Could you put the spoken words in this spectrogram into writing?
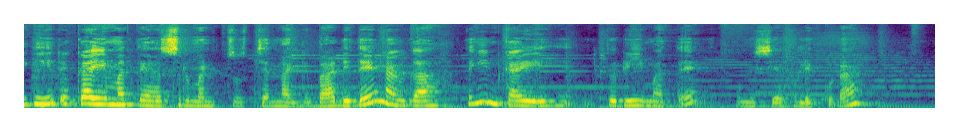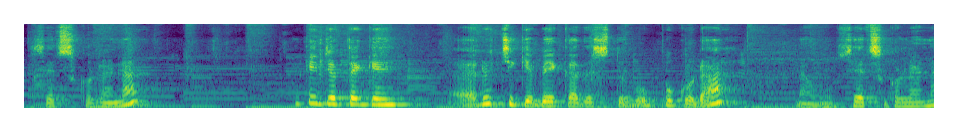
ಈಗ ಹೀರೆಕಾಯಿ ಮತ್ತು ಹಸಿರು ಮೆಣಸು ಚೆನ್ನಾಗಿ ಬಾಡಿದೆ. ನಾವೀಗ ತೆಂಗಿನಕಾಯಿ ತುರಿ ಮತ್ತು ಹುಣಸೆ ಹುಳಿ ಕೂಡ ಸೇರಿಸ್ಕೊಳ್ಳೋಣ. ಹಾಗೆ ಜೊತೆಗೆ ರುಚಿಗೆ ಬೇಕಾದಷ್ಟು ಉಪ್ಪು ಕೂಡ ನಾವು ಸೇರಿಸ್ಕೊಳ್ಳೋಣ.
